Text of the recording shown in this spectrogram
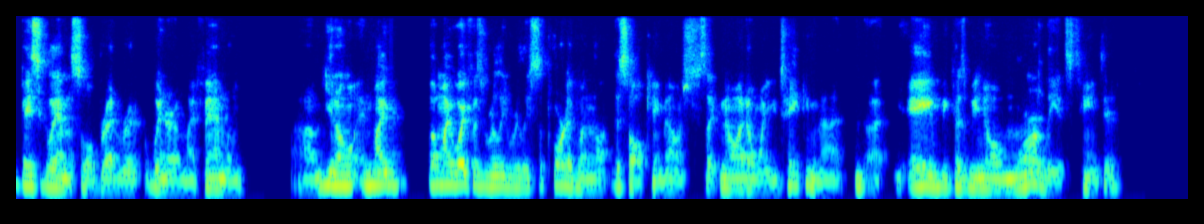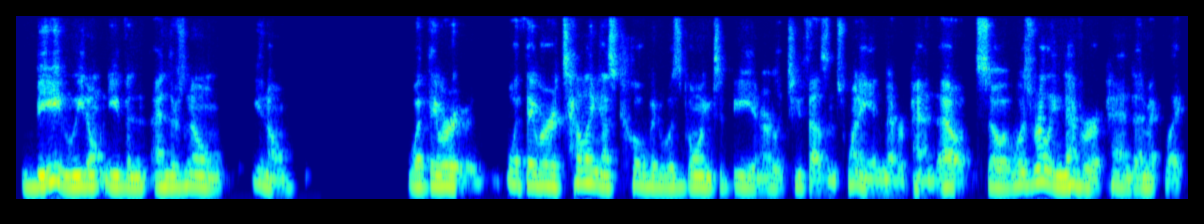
basically, I'm the sole breadwinner of my family. Um, you know, and my but my wife was really really supportive when this all came out. She's like, "No, I don't want you taking that." Uh, a because we know morally it's tainted. B we don't even and there's no you know what they were what they were telling us COVID was going to be in early 2020 and never panned out. So it was really never a pandemic, like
